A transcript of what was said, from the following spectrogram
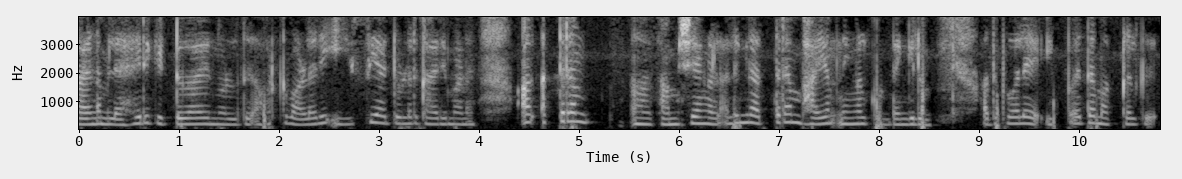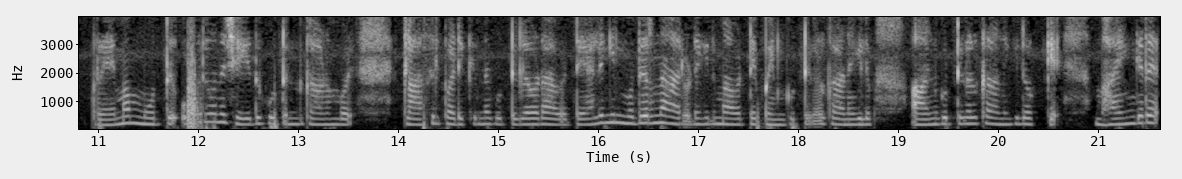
കാരണം ലഹരി കിട്ടുക എന്നുള്ളത് അവർക്ക് വളരെ ഈസി ആയിട്ടുള്ളൊരു കാര്യമാണ്. അത്തരം സംശയങ്ങൾ അല്ലെങ്കിൽ അത്തരം ഭയം നിങ്ങൾക്കുണ്ടെങ്കിലും അതുപോലെ ഇപ്പോഴത്തെ മക്കൾക്ക് പ്രേമം മൂത്ത് ഓരോന്ന് ചെയ്തു കൂട്ടുന്നത് കാണുമ്പോൾ ക്ലാസ്സിൽ പഠിക്കുന്ന കുട്ടികളോടാവട്ടെ അല്ലെങ്കിൽ മുതിർന്ന ആരോടെങ്കിലും ആവട്ടെ പെൺകുട്ടികൾക്കാണെങ്കിലും ആൺകുട്ടികൾക്കാണെങ്കിലും ഒക്കെ ഭയങ്കര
